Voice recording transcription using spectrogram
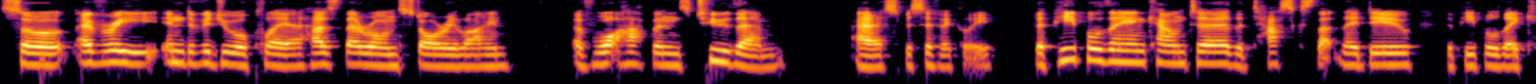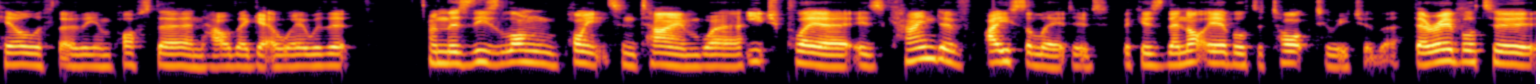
so every individual player has their own storyline of what happens to them uh, specifically. The people they encounter, the tasks that they do, the people they kill if they're the imposter, and how they get away with it. And there's these long points in time where each player is kind of isolated because they're not able to talk to each other. They're able to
